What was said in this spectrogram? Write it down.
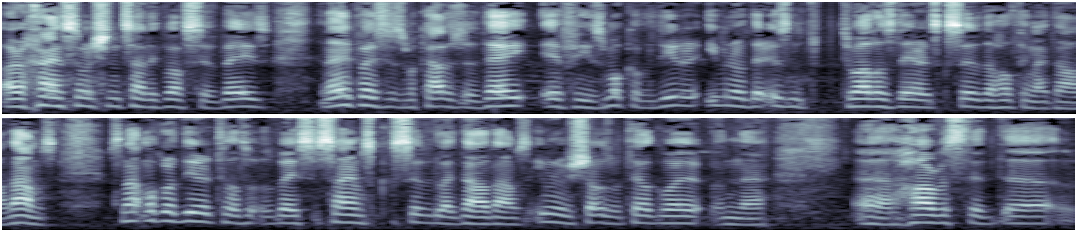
Or Chaim Simishin Tzadik Vav Siv Beis. In any place is Makadish day, if he's Mukha V'dira, even if there isn't dwellers there, it's considered the whole thing like Dal Adams. It's not Mukha V'dira till Beis Saim is considered like Dal Adams. Even if it shows Batel Goy and uh, uh, harvested, uh,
